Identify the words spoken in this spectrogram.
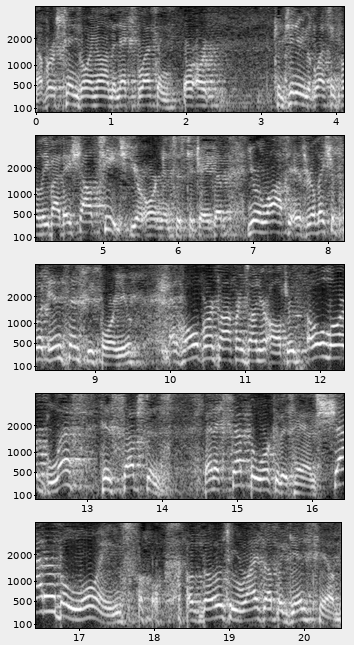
Now, verse 10 going on, the next blessing, or, or continuing the blessing for Levi, they shall teach your ordinances to Jacob, your law to Israel. They should put incense before you and whole burnt offerings on your altar. O Lord, bless his substance and accept the work of his hands. Shatter the loins of those who rise up against him.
